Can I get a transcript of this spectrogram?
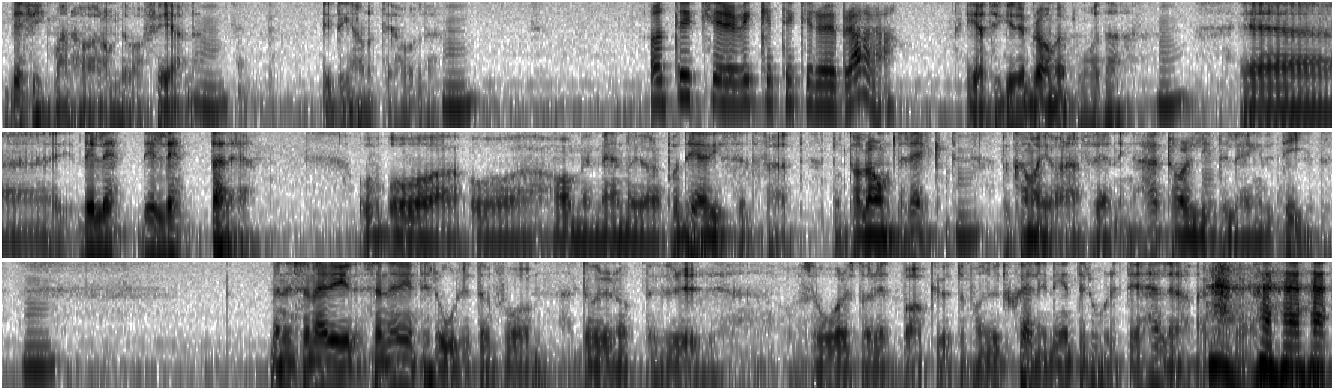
det fick man höra om det var fel. Mm. Lite grann åt det hållet. Mm. Och tycker, du- vilket tycker du är bra då? och, och, och ha med män att göra på det viset för att de talar om direkt. Mm. Då kan man göra en förändring. Här tar det lite längre tid. Mm. Men sen är, det, sen är det inte roligt att få dörren upp och så håret står rätt bakut och få en utskällning. Det är inte roligt det heller alla gånger.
